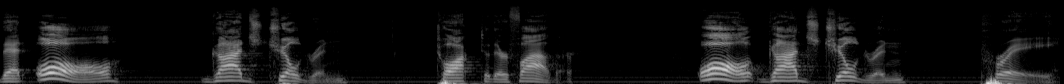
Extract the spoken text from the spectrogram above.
that all God's children talk to their Father. All God's children pray.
